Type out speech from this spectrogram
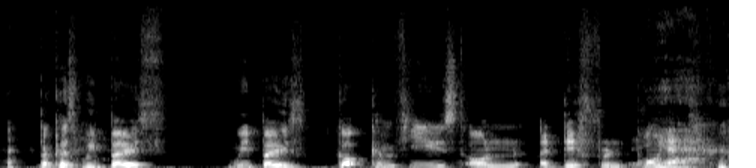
because we both we both got confused on a different point. Yeah.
